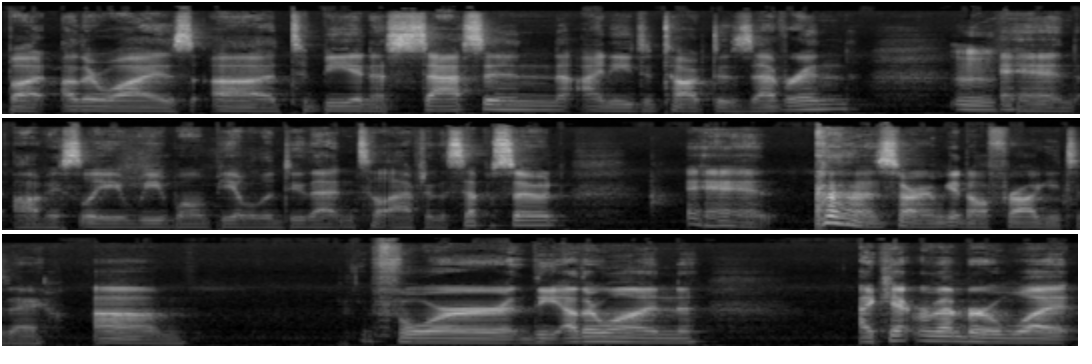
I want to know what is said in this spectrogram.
but otherwise, uh, to be an assassin, I need to talk to Zevran, and obviously, we won't be able to do that until after this episode. And sorry, I'm getting all froggy today. Um, for the other one, I can't remember what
